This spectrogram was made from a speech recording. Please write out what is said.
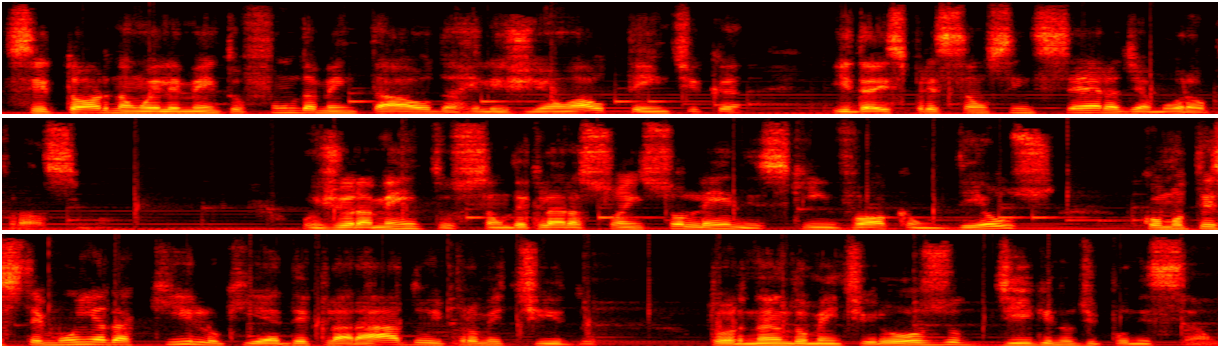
se torna um elemento fundamental da religião autêntica e da expressão sincera de amor ao próximo. Os juramentos são declarações solenes que invocam Deus como testemunha daquilo que é declarado e prometido, tornando o mentiroso digno de punição.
